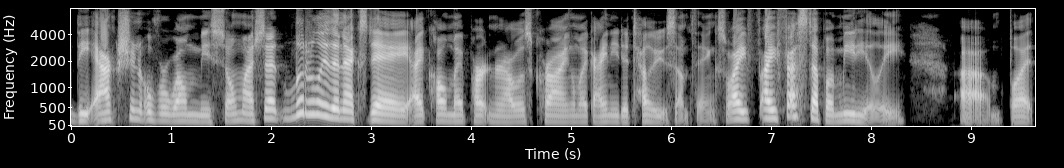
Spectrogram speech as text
the action overwhelmed me so much that literally the next day I called my partner. I was crying. I'm like, I need to tell you something. So I I fessed up immediately. Um, but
